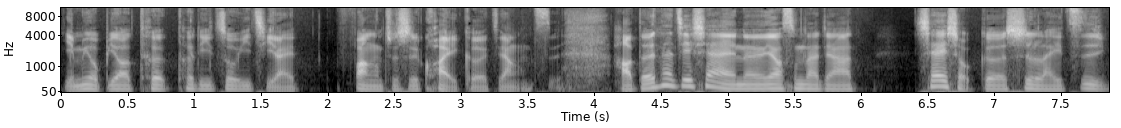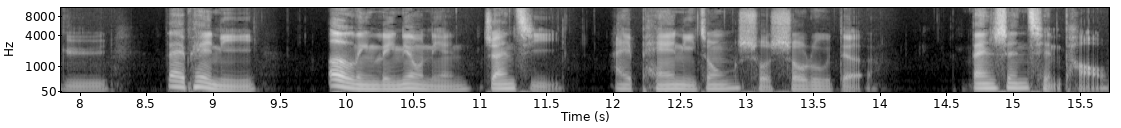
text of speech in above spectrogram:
也没有必要特特地做一集来放，就是快歌这样子。好的，那接下来呢，要送大家下一首歌是来自于戴佩妮二零零六年专辑《I Penny》中所收录的《单身潜逃》。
